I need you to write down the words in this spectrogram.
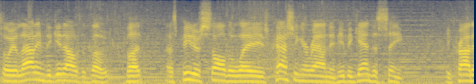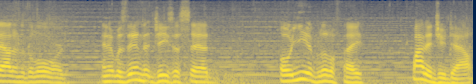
So he allowed him to get out of the boat, but as Peter saw the waves crashing around him, he began to sink. He cried out unto the Lord, and it was then that Jesus said, O ye of little faith, why did you doubt?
